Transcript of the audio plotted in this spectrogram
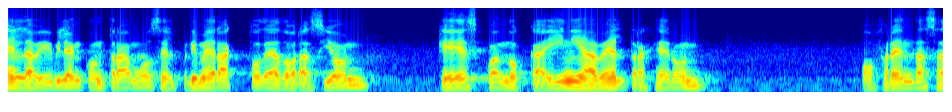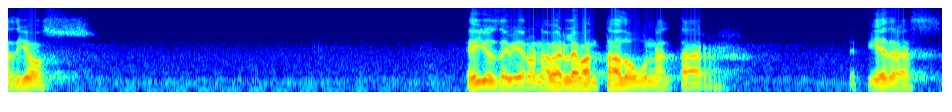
En la Biblia encontramos el primer acto de adoración, que es cuando Caín y Abel trajeron ofrendas a Dios. Ellos debieron haber levantado un altar de piedras,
